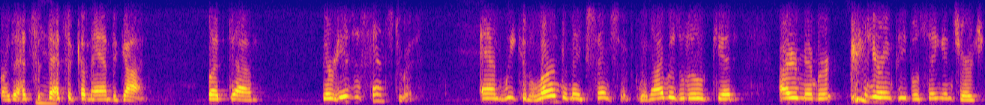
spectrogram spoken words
or that's yeah. that's a command to God. But um, there is a sense to it and we can learn to make sense of it. When I was a little kid, I remember hearing people sing in church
